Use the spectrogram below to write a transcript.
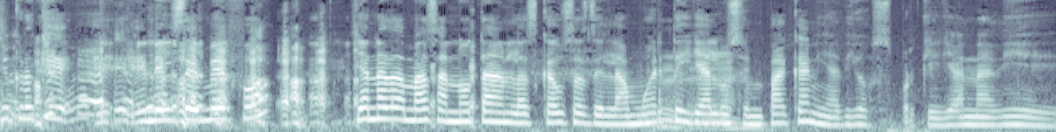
Yo creo que eh, en el CEMEFO ya nada más anotan las causas de la muerte y ya los empacan y adiós, porque ya nadie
